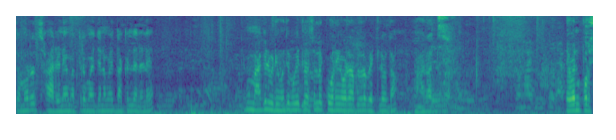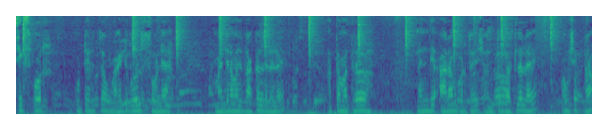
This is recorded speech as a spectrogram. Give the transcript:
समोरच हारण्या मात्र मैदानामध्ये दाखल झालेलं आहे. तुम्ही मागील व्हिडिओमध्ये बघितलं असेल कोरेवर आपल्याला भेटलं होता Maharaj. Seven four six four कुटेरचा व्हाईट गोल्ड सोन्या मैदानामध्ये दाखल झालेला आहे. आता मात्र नंदी आराम करतो आहे शांत बसलेला आहे. पाहू शकता.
